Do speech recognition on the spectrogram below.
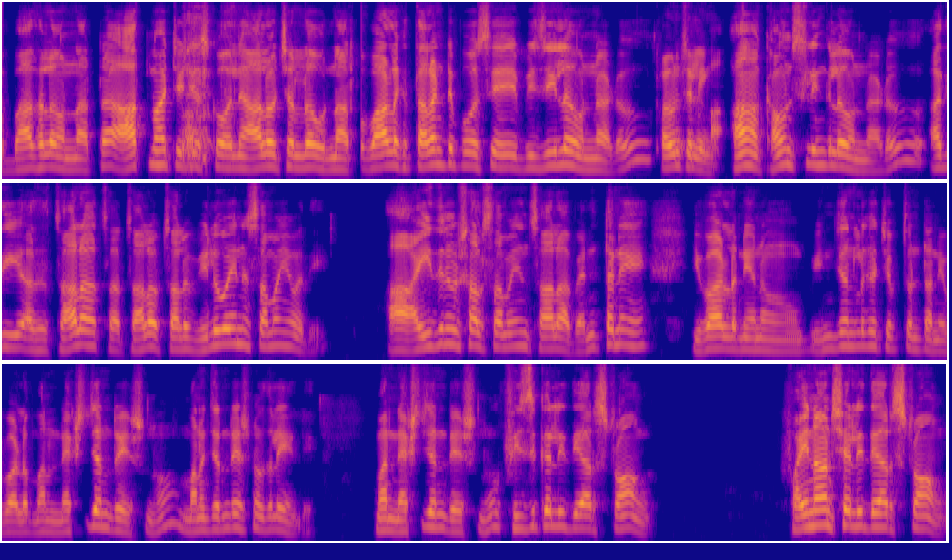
బాధలో ఉన్నారట ఆత్మహత్య చేసుకోవాలనే ఆలోచనలో ఉన్నారు. వాళ్ళకి తలంటి పోసే బిజీలో ఉన్నాడు. కౌన్సిలింగ్. కౌన్సిలింగ్లో ఉన్నాడు. అది అది చాలా చాలా చాలా విలువైన సమయం అది. ఆ ఐదు నిమిషాల సమయం చాలా. వెంటనే ఇవాళ నేను ఇంజనరల్గా చెప్తుంటాను ఇవాళ మన నెక్స్ట్ జనరేషను మన జనరేషన్ వదిలేయండి. మన next generation physically they are strong. Financially they are strong.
